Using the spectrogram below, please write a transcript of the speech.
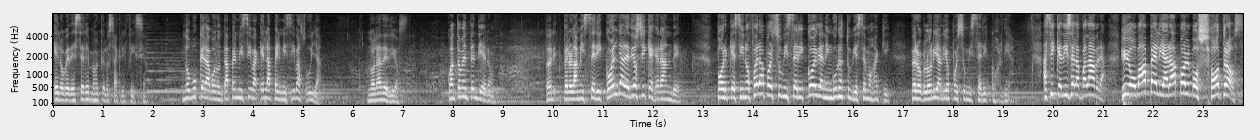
El obedecer es mejor que los sacrificios. No busque la voluntad permisiva, que es la permisiva suya, no la de Dios. ¿Cuánto me entendieron? Pero la misericordia de Dios sí que es grande. Porque si no fuera por su misericordia, ninguno estuviésemos aquí. Pero gloria a Dios por su misericordia. Así que dice la palabra, Jehová peleará por vosotros.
